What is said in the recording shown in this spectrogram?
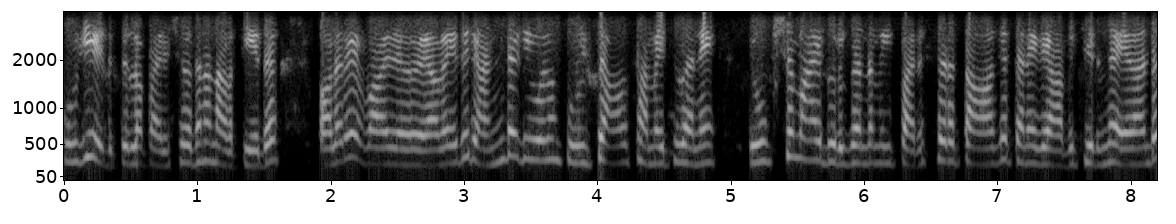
കുഴിയെടുത്തുള്ള പരിശോധന നടത്തിയത്. വളരെ അതായത് രണ്ടടിയോളം കുഴിച്ച ആ സമയത്ത് തന്നെ രൂക്ഷമായ ദുർഗന്ധം ഈ പരിസരത്താകെ തന്നെ വ്യാപിച്ചിരുന്നു. ഏതാണ്ട്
